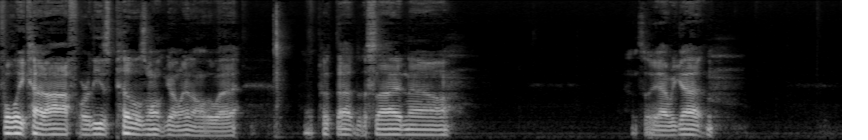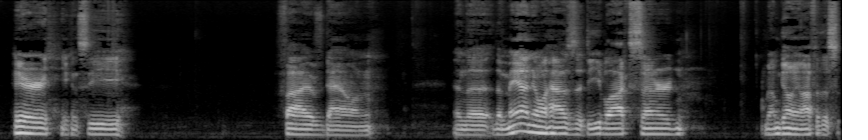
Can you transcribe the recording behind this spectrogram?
fully cut off or these pills won't go in all the way. I'll put that to the side now. So yeah, we got here, you can see five down. And the, the manual has the D block centered, but I'm going off of this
